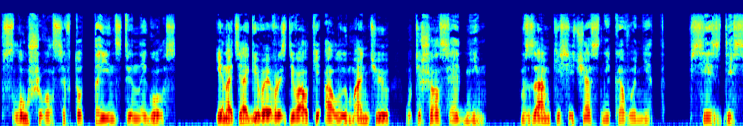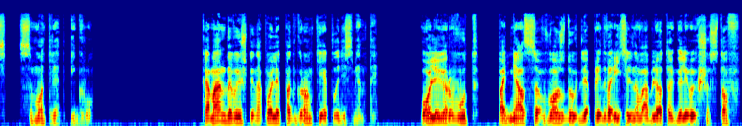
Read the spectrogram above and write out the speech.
вслушивался в тот таинственный голос и, натягивая в раздевалке алую мантию, утешался одним. В замке сейчас никого нет. Все здесь смотрят игру. Команды вышли на поле под громкие аплодисменты. Оливер Вуд поднялся в воздух для предварительного облета голевых шестов.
